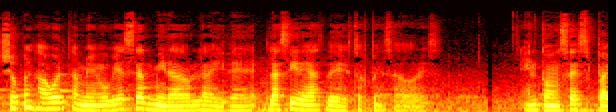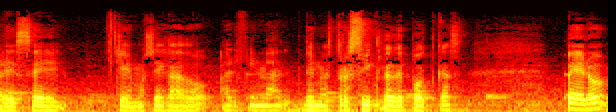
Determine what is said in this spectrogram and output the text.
Schopenhauer también hubiese admirado las ideas de estos pensadores. Entonces parece hemos llegado al final de nuestro ciclo de podcast, pero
